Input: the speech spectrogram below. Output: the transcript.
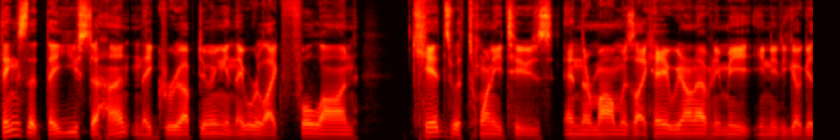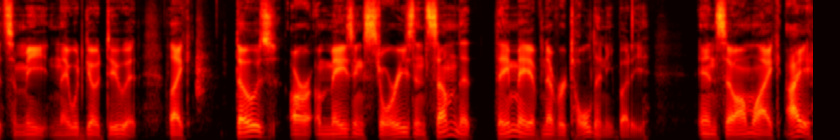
things that they used to hunt and they grew up doing, and they were like full on kids with 22s, and their mom was like, "Hey, we don't have any meat. You need to go get some meat," and they would go do it. Like those are amazing stories, and some that they may have never told anybody. And so I'm like, I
